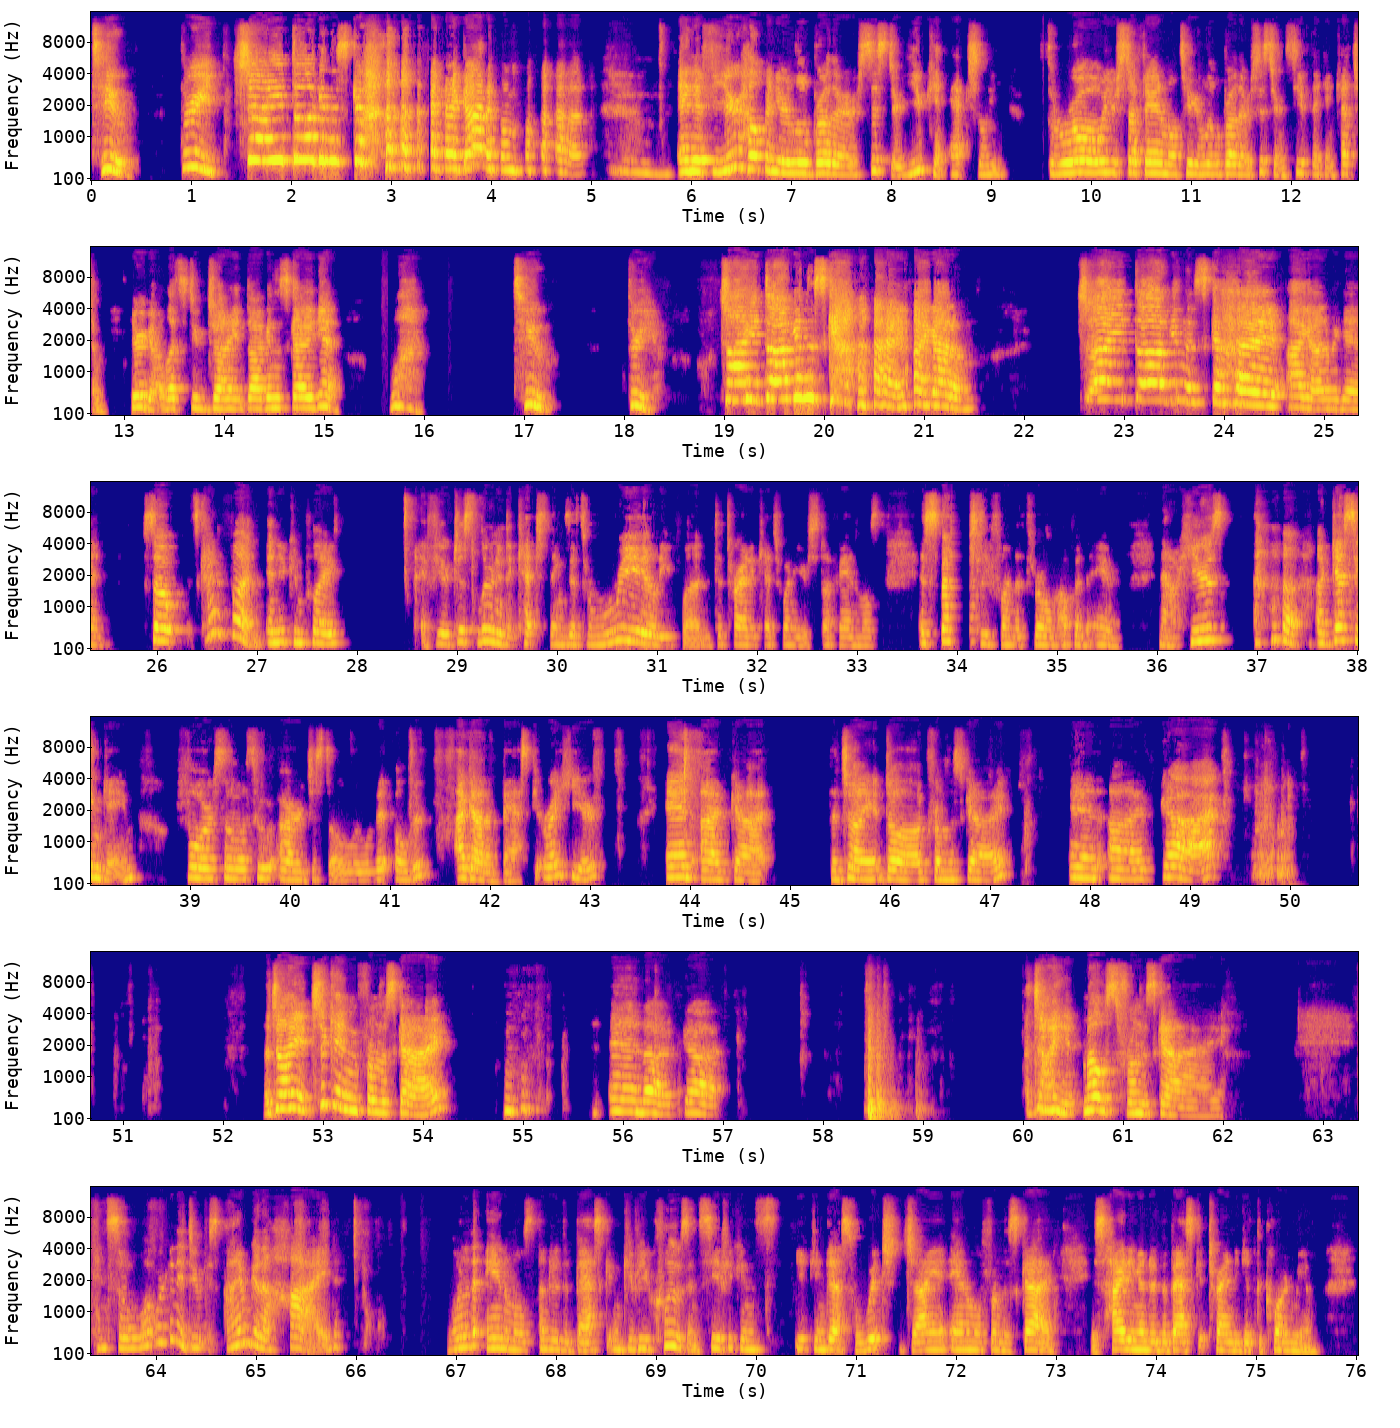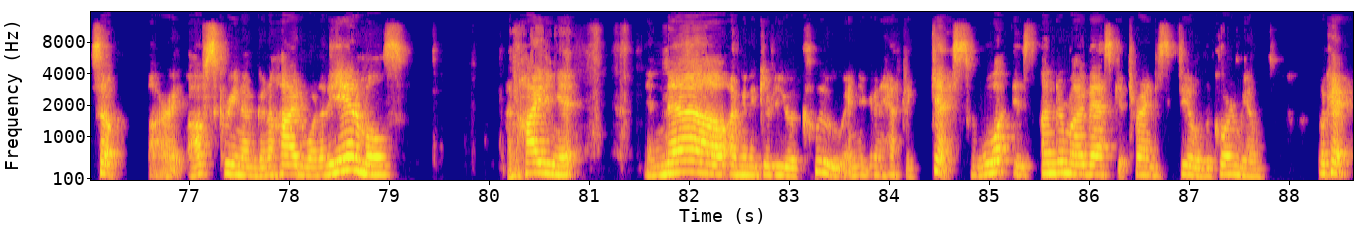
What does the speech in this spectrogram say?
two, three. Giant dog in the sky. I got him. and if you're helping your little brother or sister, you can actually throw your stuffed animal to your little brother or sister and see if they can catch him. Here we go. Let's do giant dog in the sky again. One, two, three. Giant dog in the sky. I got him. Giant dog in the sky. I got him again. So it's kind of fun, and you can play. If you're just learning to catch things, it's really fun to try to catch one of your stuffed animals, especially fun to throw them up in the air. Now, here's a guessing game for some of us who are just a little bit older. I got a basket right here, and I've got the giant dog from the sky, and I've got a giant chicken from the sky, and I've got a giant mouse from the sky. And so what we're going to do is I'm going to hide one of the animals under the basket and give you clues and see if you can you can guess which giant animal from the sky is hiding under the basket trying to get the cornmeal. So, all right, off screen I'm going to hide one of the animals. I'm hiding it. And now I'm going to give you a clue and you're going to have to guess what is under my basket trying to steal the cornmeal. Okay.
